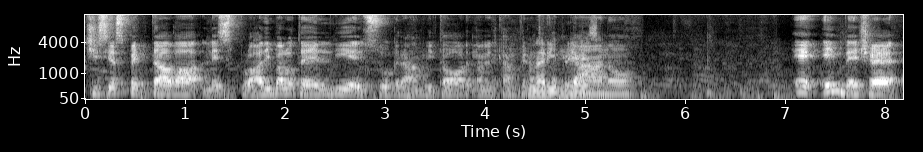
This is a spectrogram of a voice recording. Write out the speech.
ci si aspettava l'esploit di Balotelli e il suo gran ritorno nel campionato italiano. E, e invece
